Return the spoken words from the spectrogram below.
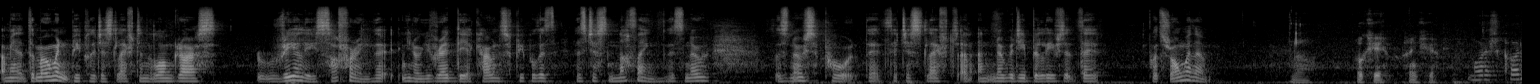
I mean, at the moment, people are just left in the long grass, really suffering. That you know, you've read the accounts of people. There's, there's just nothing. There's no, there's no support. They're, they're just left, and, and nobody believes that they, what's wrong with them. No. Okay. Thank you. Morris Corey.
